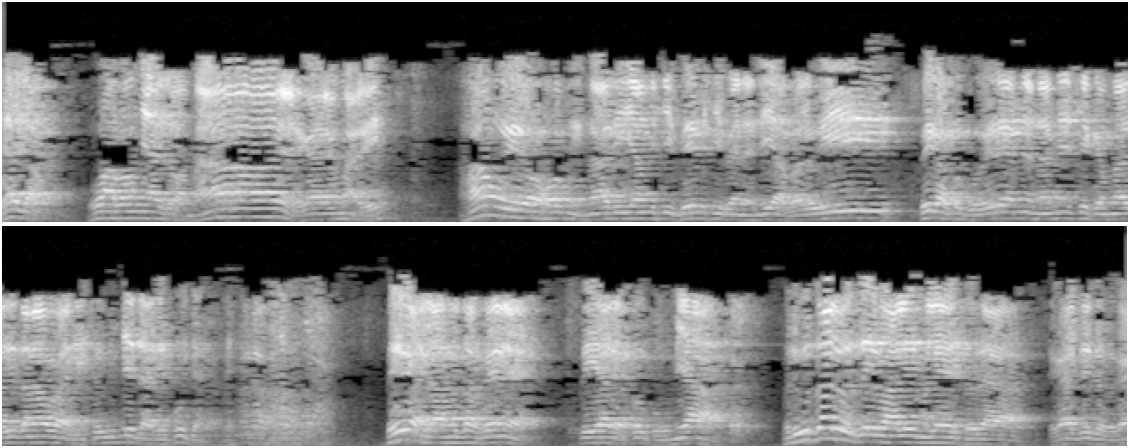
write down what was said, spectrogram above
ဒါကြောင့်ဘဝပေါင်းများစွာမှာတဲ့ဒကာရမတွေအဟောင်းဝေရောဟောမိငါဒီရမရှိဘေးမရှိပဲနဲ့နေရပါလို့ ဘေးကပုဂ္ဂိုလ်ရဲ့မျက်နှာမျက်စိကမာသီသနာဝါဒီဆိုပြီးမေတ္တာတွေပို့ကြတာပဲဘေးကလာမသပဲနဲ့သိရတဲ့ပုဂ္ဂိုလ်များဘ누구သလို့သိပါလိမ့်မလဲဆိုတာဒကာจิตတို့ဒကာ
